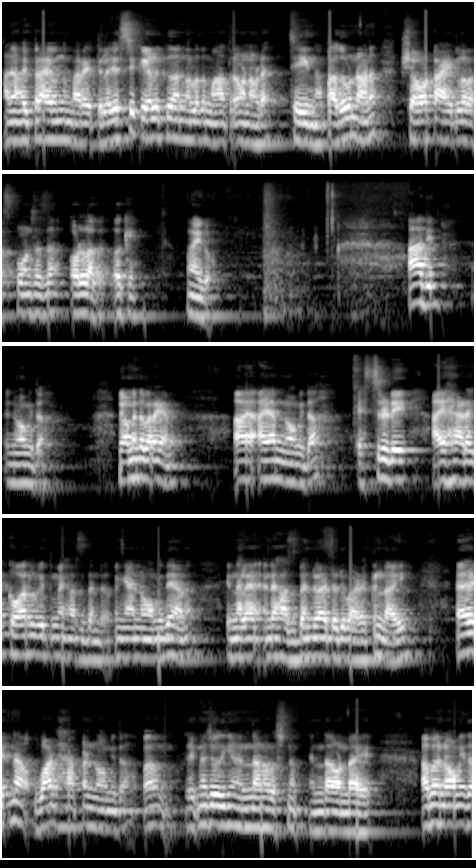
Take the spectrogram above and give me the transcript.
അതിന് അഭിപ്രായമൊന്നും പറയത്തില്ല. ജസ്റ്റ് കേൾക്കുക എന്നുള്ളത് മാത്രമാണ് അവിടെ ചെയ്യുന്നത്. അപ്പോൾ അതുകൊണ്ടാണ് ഷോർട്ട് ആയിട്ടുള്ള റെസ്പോൺസസ് ഉള്ളത്. ഓക്കെ നോക്കോ. ആദ്യം നോമിത. നോമിത പറയാം I am Nomita yesterday I had a quarrel with my husband അപ്പം ഞാൻ നോമിതയാണ്. ഇന്നലെ എന്റെ ഹസ്ബൻഡുമായിട്ടൊരു വഴക്കുണ്ടായി. Ratna what happen Nomita? അപ്പം രത്ന ചോദിക്കാൻ എന്താണ് പ്രശ്നം? എന്താ ഉണ്ടായത് അപ്പോൾ നോമിത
